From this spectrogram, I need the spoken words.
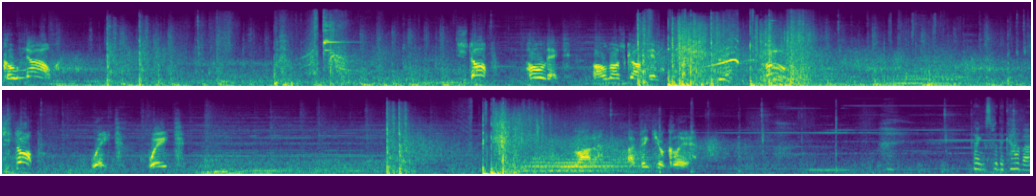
Go now. Hold it. Almost got him. Move. Stop. Wait. Wait. Lara, I think you're clear. Thanks for the cover.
